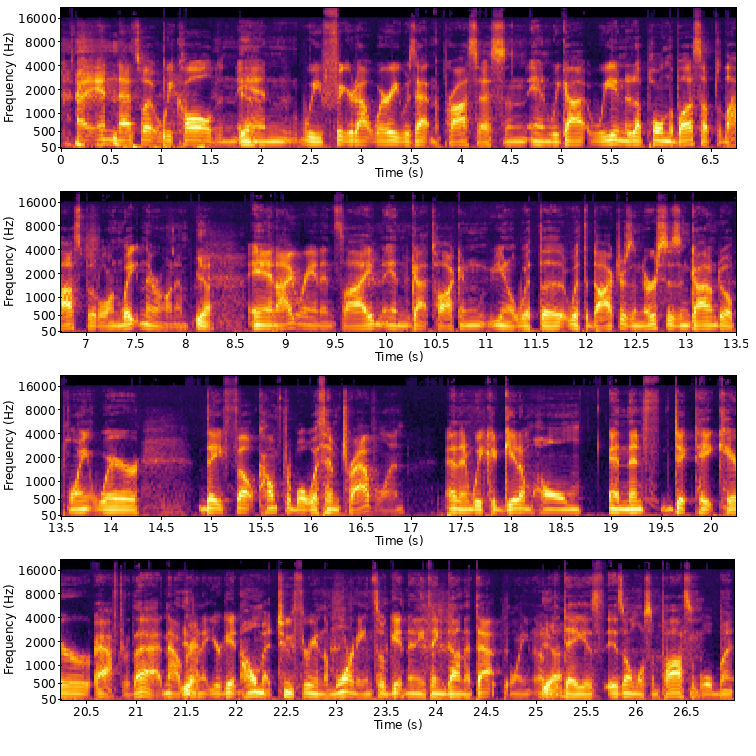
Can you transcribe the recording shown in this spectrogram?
And that's what we called and, Yeah. and we figured out where he was at in the process and, and we got we ended up pulling the bus up to the hospital and waiting there on him Yeah. and I ran inside and got talking you know with the with the doctors and nurses and got him to a point where they felt comfortable with him traveling and then we could get him home and then f- dictate care after that. Now, Yeah. granted, you're getting home at two, three in the morning, so getting anything done at that point of Yeah. the day is, is almost impossible. But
